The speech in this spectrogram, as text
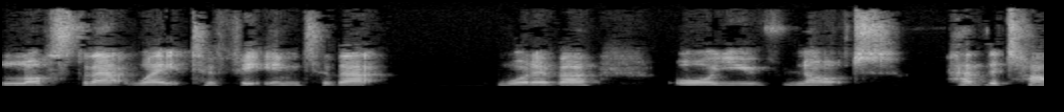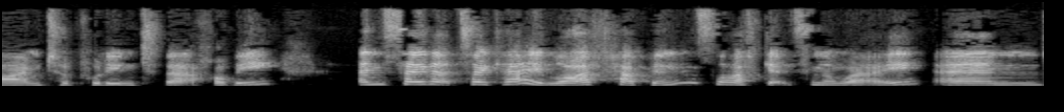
lost that weight to fit into that whatever, or you've not had the time to put into that hobby, and say that's okay. Life happens, life gets in the way, and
